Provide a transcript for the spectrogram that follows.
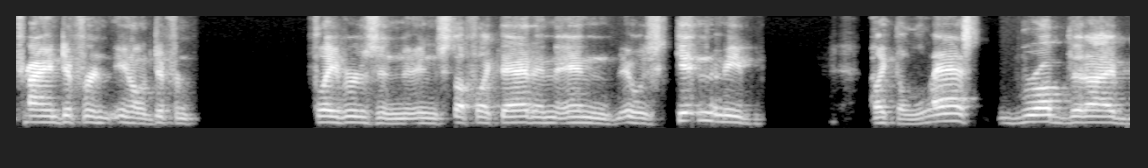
trying different you know different flavors and and stuff like that, and and it was getting to me like the last rub that I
